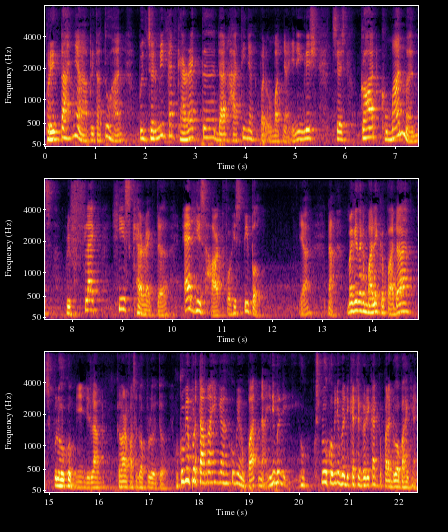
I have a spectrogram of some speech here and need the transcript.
Perintahnya, perintah Tuhan, mencerminkan karakter dan hatinya kepada umatnya. In English, says, God commandments reflect His character and His heart for His people. Ya, Nah, mari kita kembali kepada 10 hukum ini dalam Keluaran pasal 20 itu. Hukum yang pertama hingga hukum yang empat. Nah, ini boleh 10 hukum ini boleh dikategorikan kepada dua bahagian.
